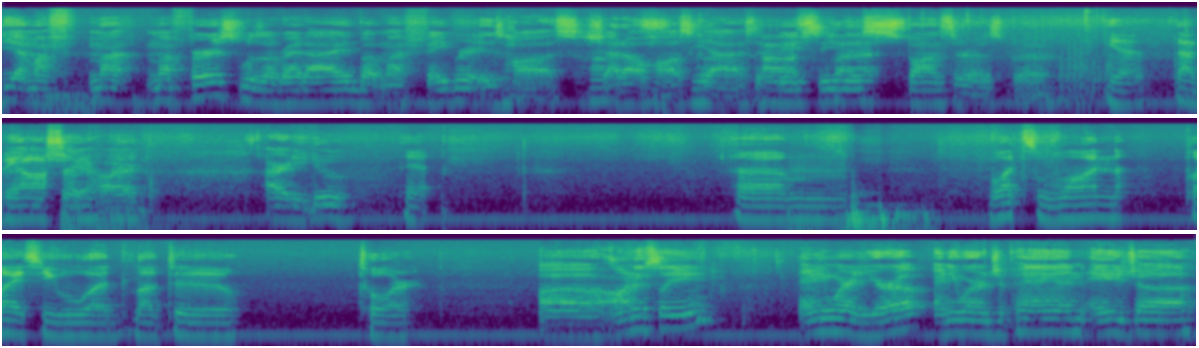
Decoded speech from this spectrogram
yeah, my f- my my first was a red eye, but my favorite is Haas. Shout out Haas Yeah, Glass. If they Haas see Glass. this, sponsor us, bro. Yeah, that'd be shit awesome. Hard. I already do. Yeah. Um, what's one place you would love to tour? Uh, honestly, anywhere in Europe, anywhere in Japan, Asia,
